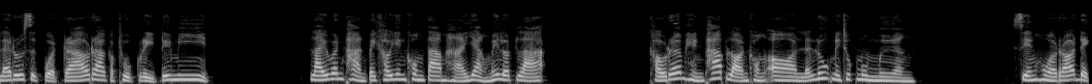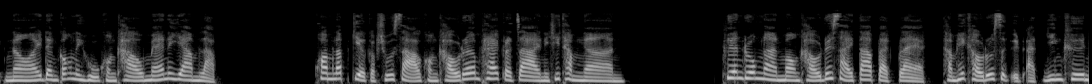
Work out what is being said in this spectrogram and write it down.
และรู้สึกปวดร้าวราวกับถูกกรีดด้วยมีด หลายวันผ่านไปเขายังคงตามหาอย่างไม่ลดละ เขาเริ่มเห็นภาพหลอนของออนและลูกในทุกมุมเมือง เสียงหัวเราะเด็กน้อยดังก้องในหูของเขาแม้ในยามหลับ ความลับเกี่ยวกับชู้สาวของเขาเริ่มแพร่กระจายในที่ทำงาน เพื่อนร่วมงานมองเขาด้วยสายตาแปลกๆทำให้เขารู้สึกอึดอัดยิ่งขึ้น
